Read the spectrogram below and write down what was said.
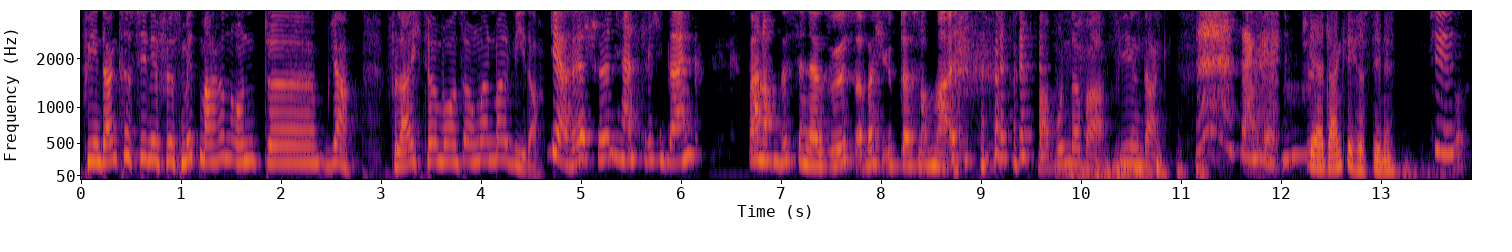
Vielen Dank, Christine, fürs Mitmachen und äh, ja, vielleicht hören wir uns irgendwann mal wieder. Ja, wäre schön. Herzlichen Dank. War noch ein bisschen nervös, aber ich übe das nochmal. War wunderbar. Vielen Dank. danke. Tschüss. Ja, danke, Christine. Tschüss.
